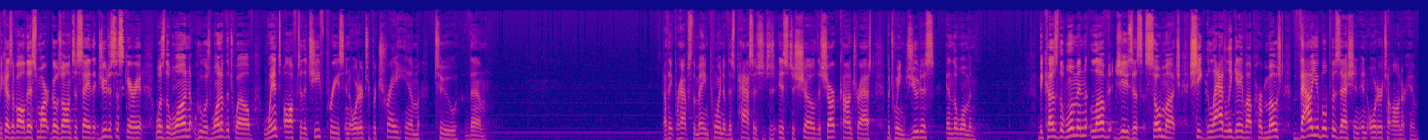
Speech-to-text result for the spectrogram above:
Because of all this, Mark goes on to say that Judas Iscariot was the one who was one of the twelve, went off to the chief priests in order to betray him to them. I think perhaps the main point of this passage is to show the sharp contrast between Judas and the woman. Because the woman loved Jesus so much, she gladly gave up her most valuable possession in order to honor him.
